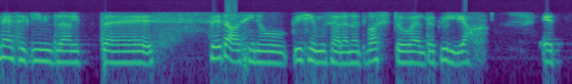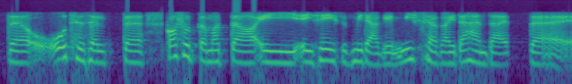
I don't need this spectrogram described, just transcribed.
enesekindlalt äh, seda sinu küsimusele nüüd vastu öelda küll jah. Et äh, otseselt äh, kasutamata ei, ei seisnud midagi, mis aga ei tähenda, et, äh,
